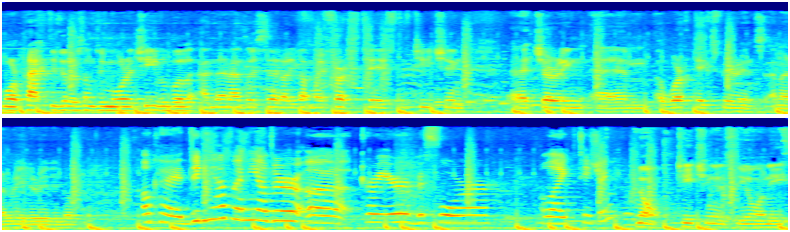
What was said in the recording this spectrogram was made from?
more practical or something more achievable. And then, as I said, I got my first taste of teaching uh, during um, a work experience, and I really really loved it. Okay. Did you have any other uh, career before, like teaching? No, teaching is the only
